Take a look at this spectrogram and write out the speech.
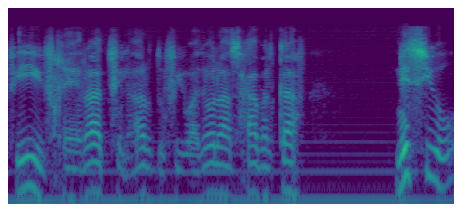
في خيرات في الأرض وفي وهذول أصحاب الكهف نسيوا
